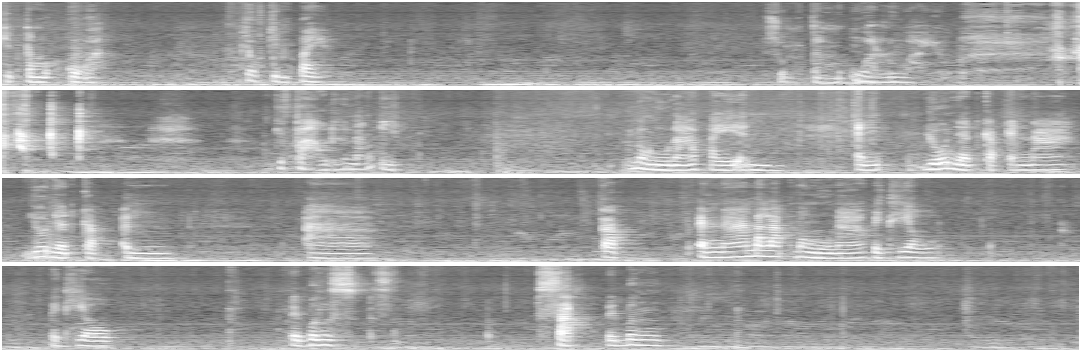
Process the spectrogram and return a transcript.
กินตำบักกัวเจ้ากินไปส้มตำอ้วนรัวอยู่กินฝ่าวเดือนังอีก น้องหนูนาไปอันอันโยนเน็ตกับแอนนาโยนเน็ตกับอันอ่ากับแอนนามารับน้องหนูนาไปเที่ยว ไปเที่ยว ไปเบิ้งสัตว์ไปเบิ้งไป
